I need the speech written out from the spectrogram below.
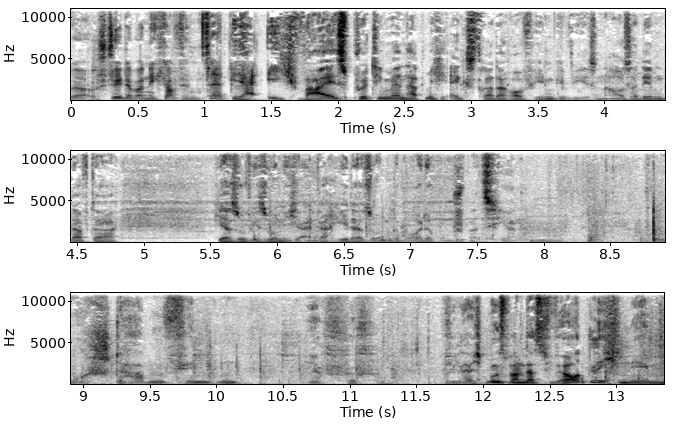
Ja, steht aber nicht auf dem Zettel. Ja, ich weiß, Prettyman hat mich extra darauf hingewiesen. Außerdem darf da ja sowieso nicht einfach jeder so im Gebäude rumspazieren. Buchstaben finden. Ja, vielleicht muss man das wörtlich nehmen.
